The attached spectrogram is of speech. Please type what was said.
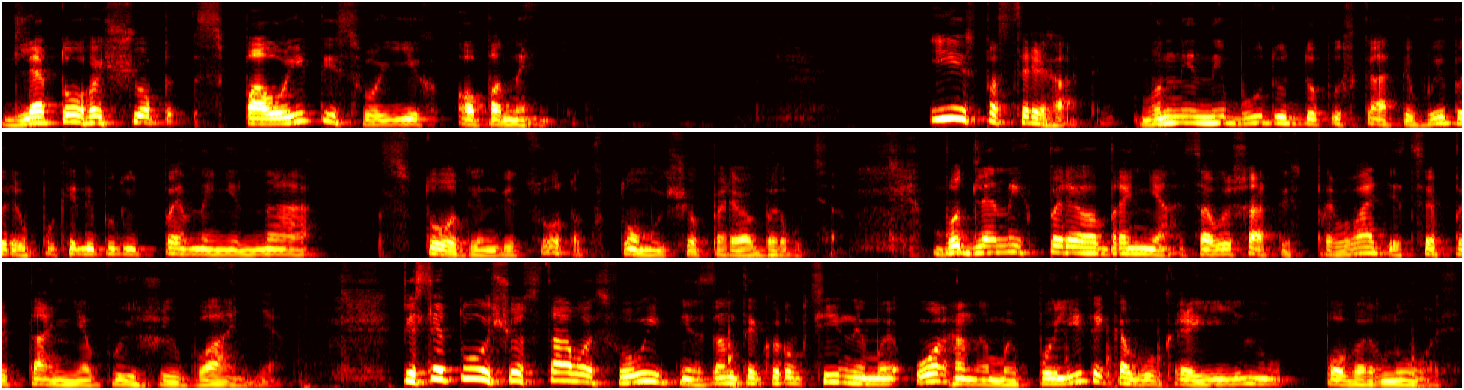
для того, щоб спалити своїх опонентів. І спостерігати. Вони не будуть допускати виборів, поки не будуть впевнені на 101% в тому, що переоберуться. Бо для них переобрання, залишатись при владі це питання виживання. Після того, що сталося в липні з антикорупційними органами, політика в Україну повернулася.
